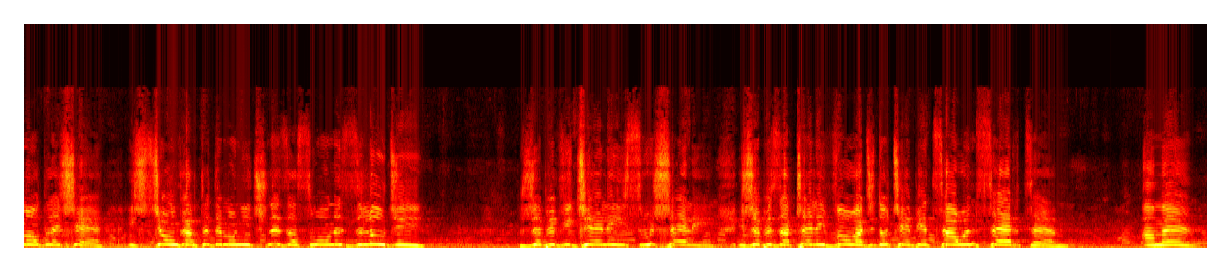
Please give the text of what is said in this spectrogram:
modlę się i ściągam te demoniczne zasłony z ludzi, żeby widzieli i słyszeli i żeby zaczęli wołać do Ciebie całym sercem. Amen.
